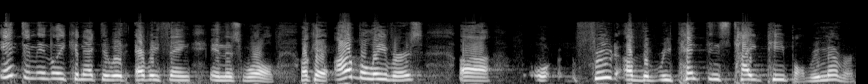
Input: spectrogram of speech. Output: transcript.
intimately connected with everything in this world. Okay, our believers, uh, fruit of the repentance type people. Remember,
